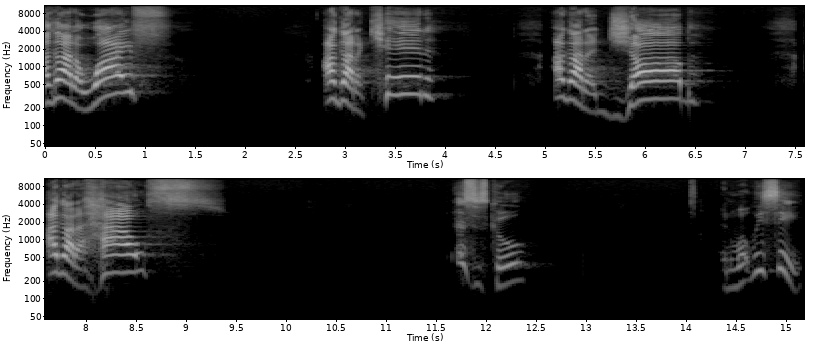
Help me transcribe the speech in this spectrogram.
I got a wife. I got a kid. I got a job. I got a house. This is cool. And what we see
